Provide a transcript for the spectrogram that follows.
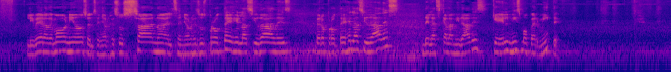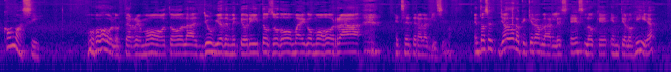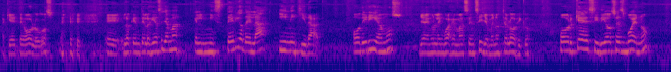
libera demonios, el Señor Jesús sana, el Señor Jesús protege las ciudades, pero protege las ciudades de las calamidades que Él mismo permite. ¿Cómo así? Oh, los terremotos, las lluvias de meteoritos, Sodoma y Gomorra, etcétera, larguísimo. Entonces, yo de lo que quiero hablarles es lo que en teología, aquí hay teólogos, eh, lo que en teología se llama el misterio de la iniquidad. O diríamos, ya en un lenguaje más sencillo, menos teológico, ¿por qué si Dios es bueno,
